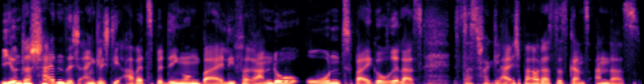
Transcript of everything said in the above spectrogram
Wie unterscheiden sich eigentlich die Arbeitsbedingungen bei Lieferando und bei Gorillas? Ist das vergleichbar oder ist das ganz anders?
